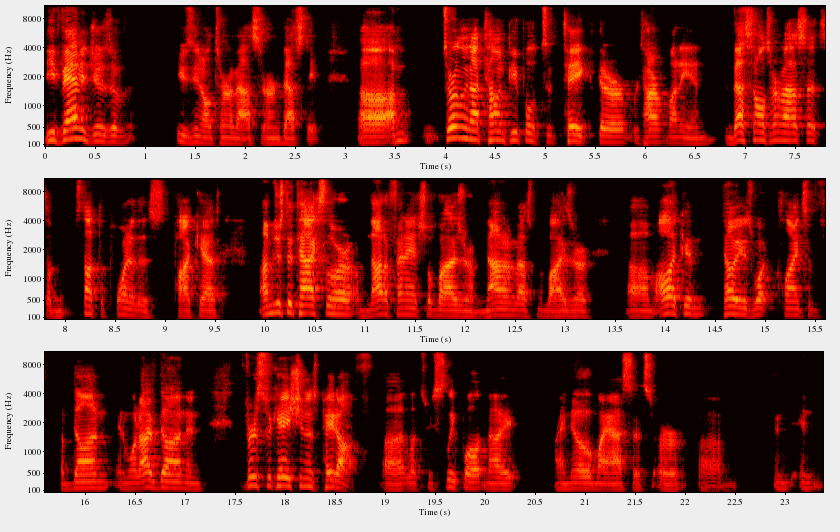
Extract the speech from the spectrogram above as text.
the advantages of using alternative asset or investing. Uh, I'm certainly not telling people to take their retirement money and invest in alternative assets. I'm, it's not the point of this podcast. I'm just a tax lawyer. I'm not a financial advisor. I'm not an investment advisor. Um, all I can tell you is what clients have, have done and what I've done. And diversification has paid off. Uh, it lets me sleep well at night. I know my assets are um, in, in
